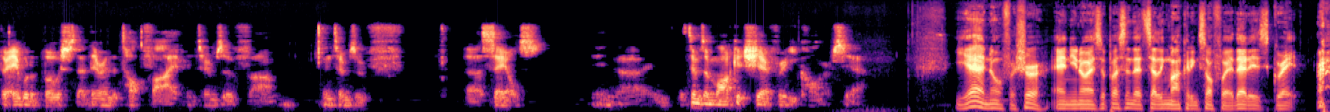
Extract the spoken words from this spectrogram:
they're able to boast that they're in the top five in terms of um, in terms of uh, sales in, uh, in terms of market share for e-commerce. Yeah. Yeah, no, for sure. And you know, as a person that's selling marketing software, that is great.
